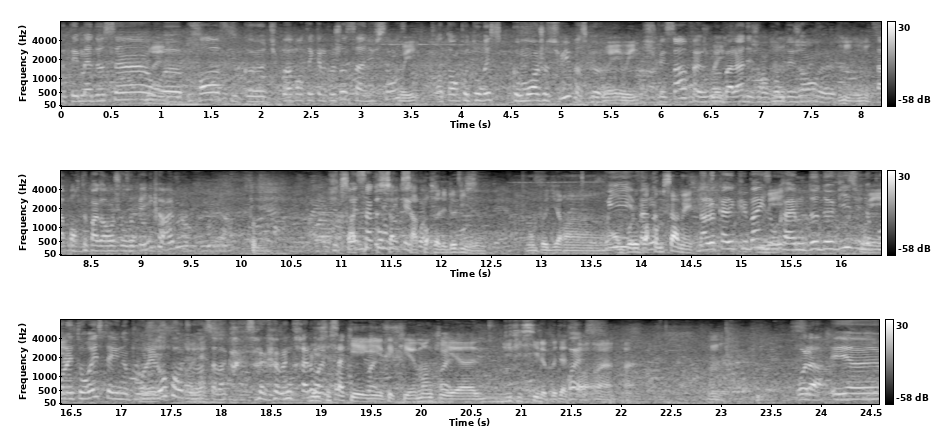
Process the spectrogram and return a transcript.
que tu es médecin Ouais. ou euh, prof ou que tu peux apporter quelque chose, ça a du sens. Oui. En tant que touriste que moi je suis, parce que Oui, oui. je fais ça, enfin je me balade et je rencontre Mm. des gens, euh, Mm, mm. ça apporte pas grand chose au pays quand même. J'ai trouvé ça, compliqué. ça quoi. apporte les devises. On peut dire, un- Oui, on peut le voir comme ça, mais, Dans le cas de Cuba, ils ont quand même deux devises, une Oui. pour les touristes et une pour les locaux, tu oui. vois, ça va, quand même, ça va quand même très mais loin. c'est ça qui est Ouais. effectivement qui Ouais. est euh, difficile peut-être. Ouais. ouais. Voilà, et euh,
